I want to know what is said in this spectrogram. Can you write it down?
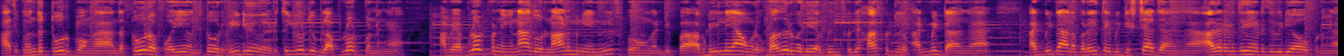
அதுக்கு வந்து டூர் போங்க. அந்த டூரை போய் வந்துட்டு ஒரு வீடியோவை எடுத்து யூடியூப்பில் அப்லோட் பண்ணுங்கள் அப்படி அப்லோட் பண்ணிங்கன்னா அது ஒரு நாலு மில்லியன் வியூஸ் போகும் கண்டிப்பாக அப்படி இல்லையா? அவங்களுக்கு பகிர் வலி அப்படின்னு சொல்லி ஹாஸ்பிட்டலில் அட்மிட் ஆகுங்க. அட்மிட் ஆன பிறகு திருப்பி டிஸ்சார்ஜ் ஆகுங்க. அதை ரெண்டுத்தையும் எடுத்து வீடியோ பண்ணுங்க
